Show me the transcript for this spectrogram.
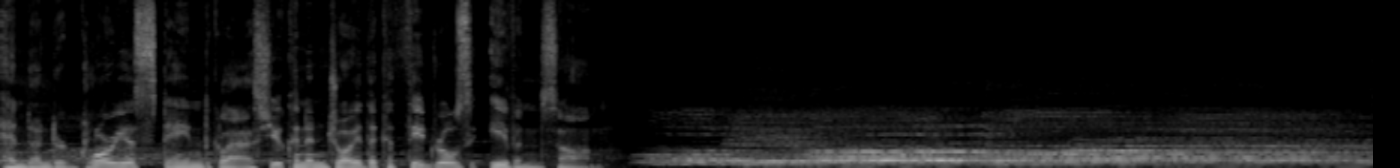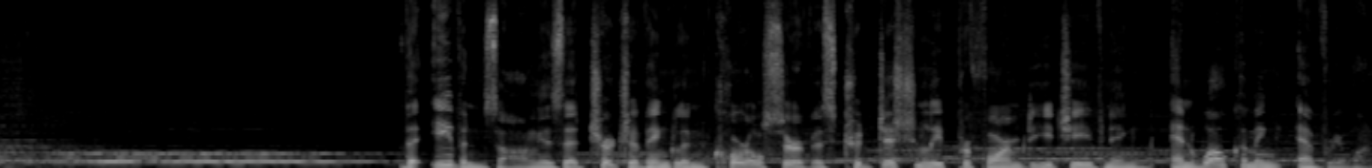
And under glorious stained glass, you can enjoy the cathedral's evensong. The Evensong is a Church of England choral service traditionally performed each evening and welcoming everyone.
